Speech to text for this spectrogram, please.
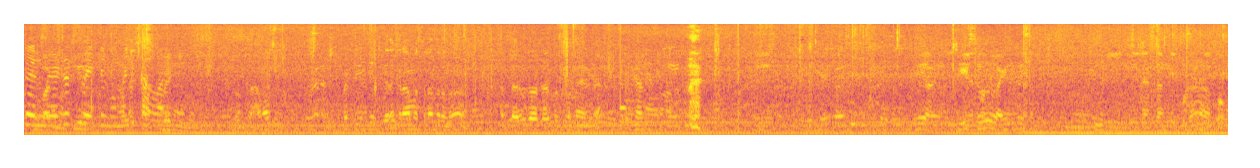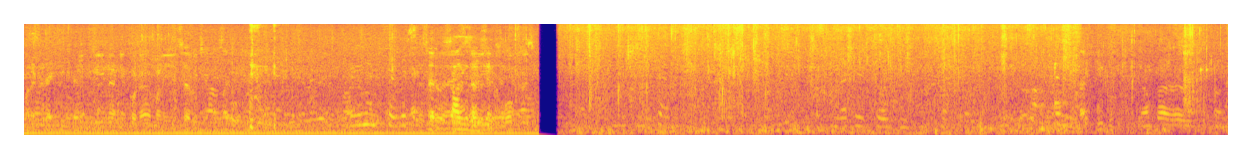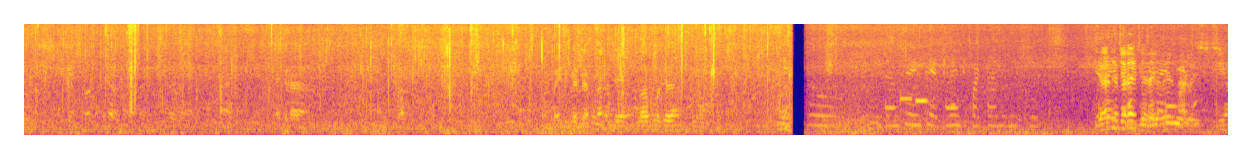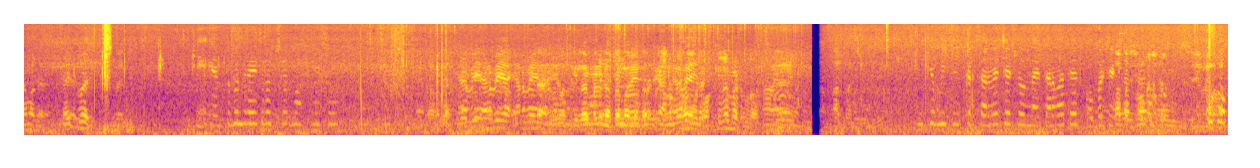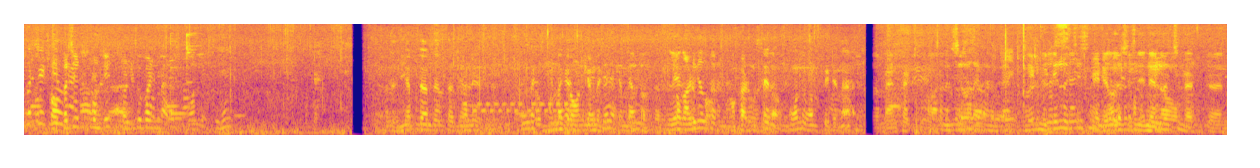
Ten metres waiting moment కావాలి. కదా గ్రామస్తులందరూ అట్లా ఎరుగుదోటలు ఉన్నాయండి కూడా కోఆపరేటివ్ అన్ని కూడా మన సర్వీస్ సర్వీస్ సర్వీస్ బయటికి పెట్టేస్తాను లోపలికి ఎంతమంది రైతులు వచ్చారు మాకు మీకు ఇంకా మీకు ఇక్కడ సర్వే చెట్లు ఉన్నాయి తర్వాత ఏంటి కొబ్బరి చెట్లు కొబ్బరి చెట్లు అడుగు వస్తే ఓన్లీ వన్ ఫీటేనా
